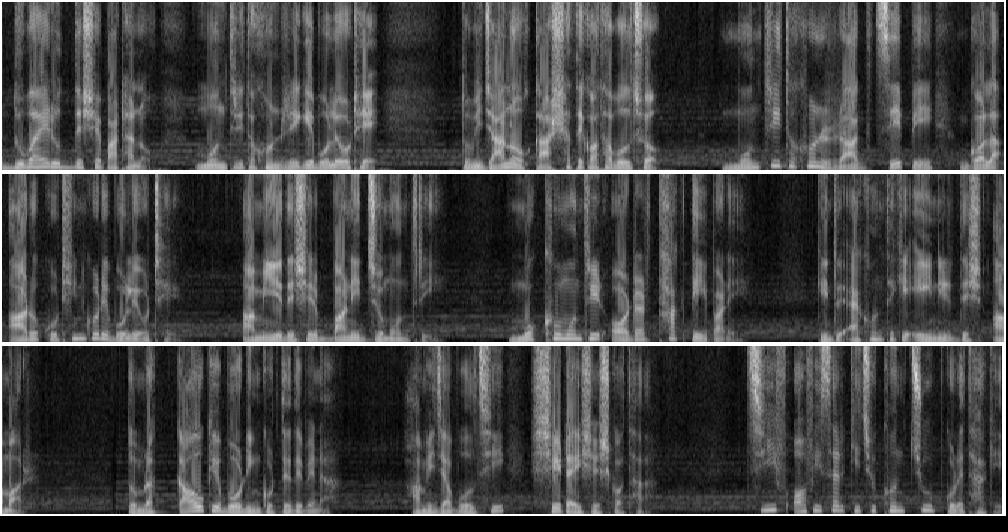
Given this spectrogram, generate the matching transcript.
দুবাইয়ের উদ্দেশ্যে পাঠানো। মন্ত্রী তখন রেগে বলে ওঠে, তুমি জানো কার সাথে কথা বলছো? মন্ত্রী তখন রাগ চেপে গলা আরও কঠিন করে বলে ওঠে, আমি এদেশের বাণিজ্য মন্ত্রী। মুখ্যমন্ত্রীর অর্ডার থাকতেই পারে। কিন্তু এখন থেকে এই নির্দেশ আমার। তোমরা কাউকে বোর্ডিং করতে দেবে না। আমি যা বলছি, সেটাই শেষ কথা। চিফ অফিসার কিছুক্ষণ চুপ করে থাকে।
